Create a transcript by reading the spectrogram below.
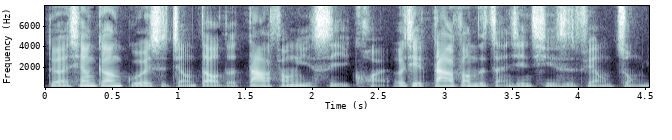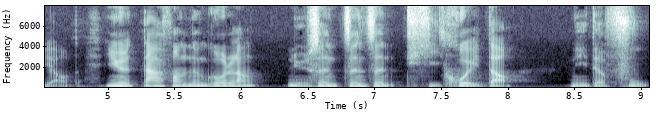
对啊，像刚刚 Grace 讲到的，大方也是一块，而且大方的展现其实是非常重要的，因为大方能够让女生真正体会到你的富。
